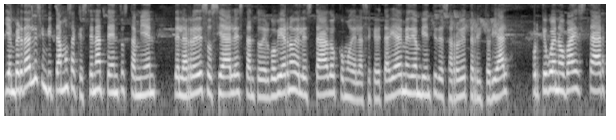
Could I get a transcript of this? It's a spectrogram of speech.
y en verdad les invitamos a que estén atentos también de las redes sociales, tanto del gobierno del estado como de la Secretaría de Medio Ambiente y Desarrollo Territorial, porque bueno, va a estar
